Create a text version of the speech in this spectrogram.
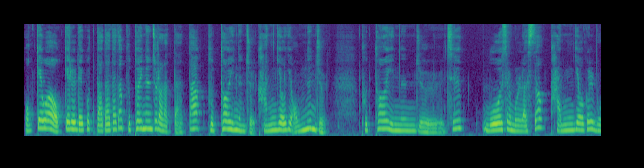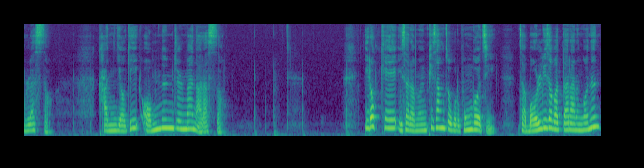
어깨와 어깨를 대고 따다다닥 붙어 있는 줄 알았다. 딱 붙어 있는 줄, 간격이 없는 줄, 붙어 있는 줄, 즉 무엇을 몰랐어? 간격을 몰랐어. 간격이 없는 줄만 알았어. 이렇게 이 사람은 피상적으로 본 거지. 자, 멀리서 봤다라는 거는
